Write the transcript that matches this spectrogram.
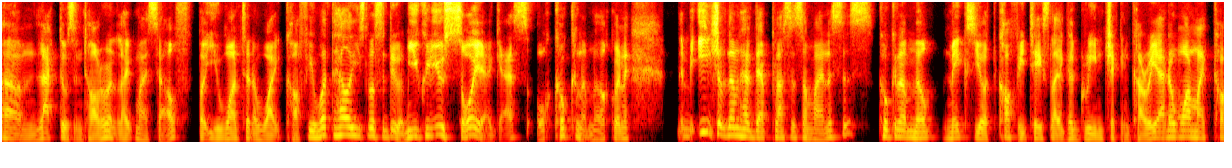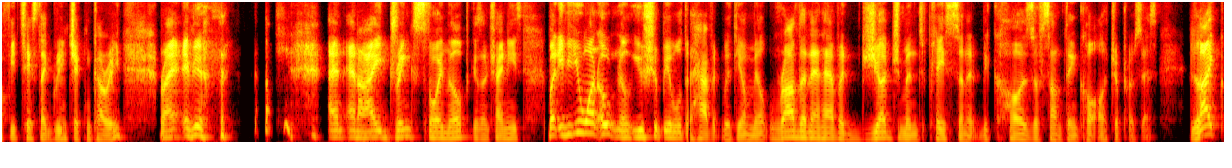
um, lactose intolerant like myself, but you wanted a white coffee, what the hell are you supposed to do? I mean, you could use soy, I guess, or coconut milk. When each of them have their pluses and minuses. Coconut milk makes your coffee taste like a green chicken curry. I don't want my coffee taste like green chicken curry, right? If you and and I drink soy milk because I'm Chinese. But if you want oat milk, you should be able to have it with your milk rather than have a judgment placed on it because of something called ultra processed. Like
